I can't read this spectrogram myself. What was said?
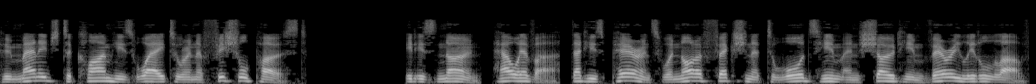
who managed to climb his way to an official post. It is known, however, that his parents were not affectionate towards him and showed him very little love.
